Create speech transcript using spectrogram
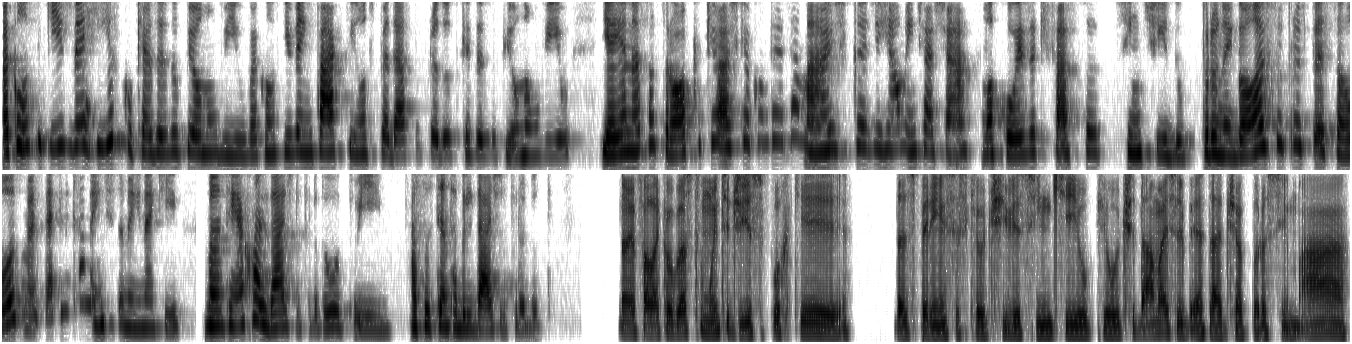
vai conseguir ver risco que às vezes o PO não viu, vai conseguir ver impacto em outro pedaço do produto que às vezes o PO não viu. E aí é nessa troca que eu acho que acontece a mágica de realmente achar uma coisa que faça sentido para o negócio, para as pessoas, mas tecnicamente também, né? Que mantenha a qualidade do produto e a sustentabilidade do produto. Não, eu ia falar que eu gosto muito disso porque das experiências que eu tive, assim, que o PO te dá mais liberdade de aproximar,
